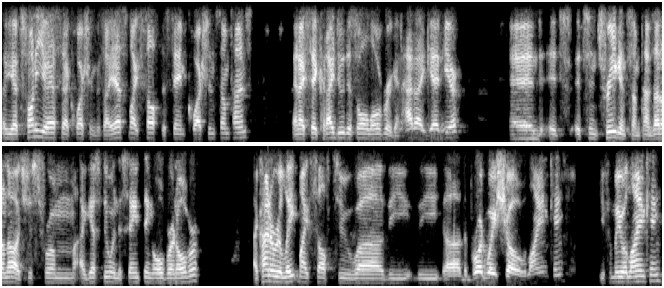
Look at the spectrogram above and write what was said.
yeah, it's funny you ask that question because I ask myself the same question sometimes. And I say, could I do this all over again? How did I get here? And it's, it's intriguing sometimes. I don't know. It's just from, I guess, doing the same thing over and over. I kind of relate myself to, uh, the, the, uh, the Broadway show, Lion King. You familiar with Lion King?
